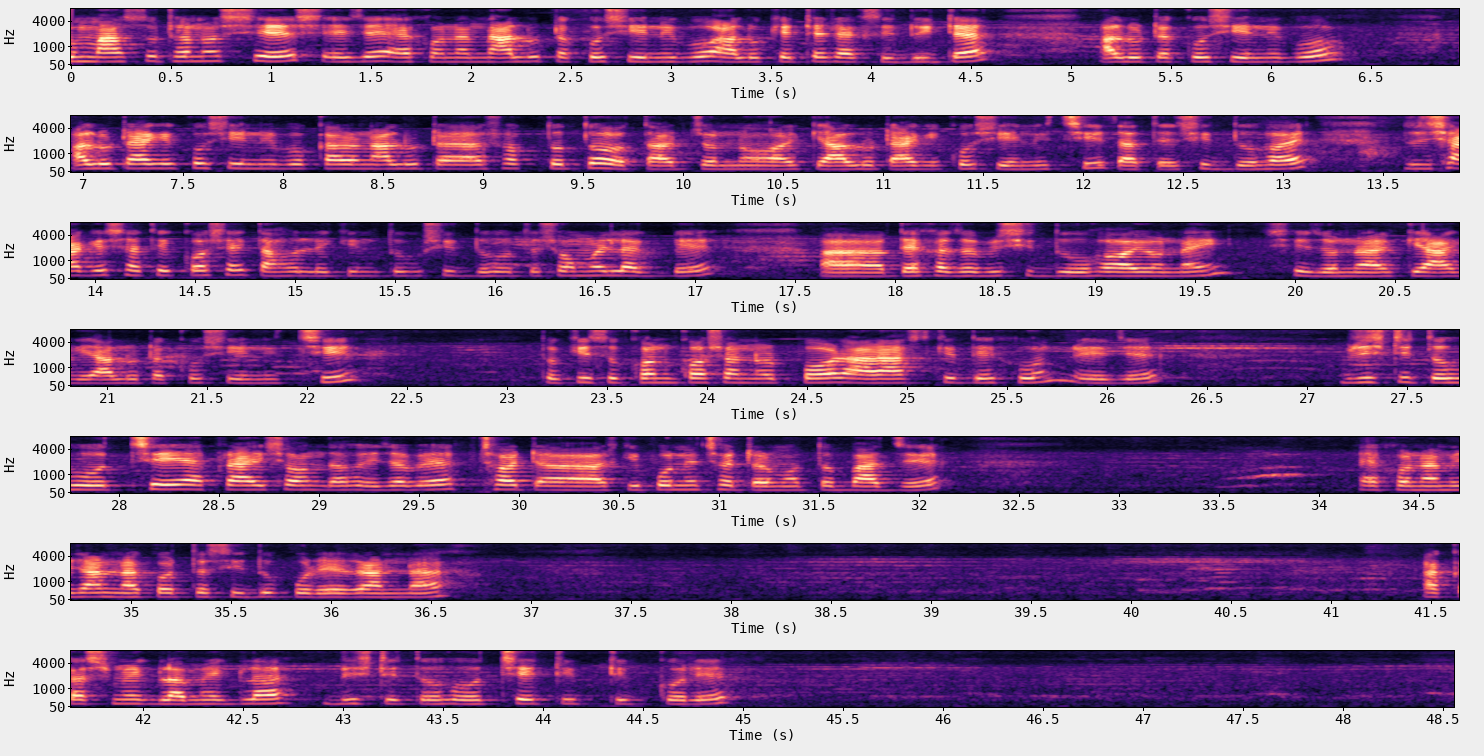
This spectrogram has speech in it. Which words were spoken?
তো মাছ উঠানো শেষ, এই যে এখন আমি আলুটা কষিয়ে নিব, আলু কেটে রাখছি দুইটা, আলুটা কষিয়ে নিব। আলুটা আগে কষিয়ে নিব, কারণ আলুটা শক্ত তো, তার জন্য আর কি আলুটা আগে কষিয়ে নিচ্ছি তাতে সিদ্ধ হয়। যদি শাকের সাথে কষাই তাহলে কিন্তু সিদ্ধ হতে সময় লাগবে, আর দেখা যাবে সিদ্ধ হয়ও নাই সেই জন্য আর কি আগে আলুটা কষিয়ে নিচ্ছি। তো কিছুক্ষণ কষানোর পর, আর আজকে দেখুন, এই যে বৃষ্টি তো হচ্ছে প্রায় সন্ধ্যা হয়ে যাবে, ছয়টা আর কি, পৌনে ছয়টার মতো বাজে। এখন আমি রান্না করতেছি, দুপুরের রান্না। আকাশ মেঘলা মেঘলা, বৃষ্টি তো হচ্ছে টিপ টিপ করে।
